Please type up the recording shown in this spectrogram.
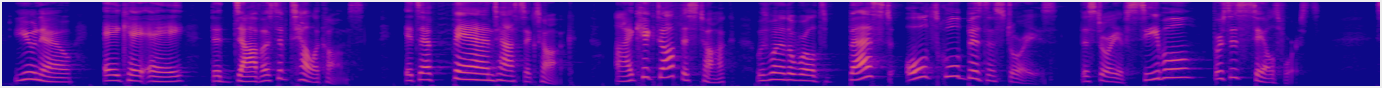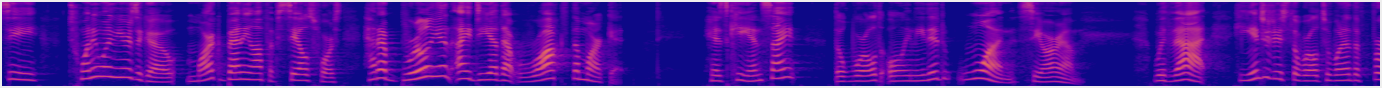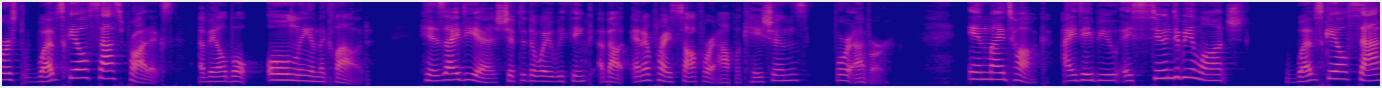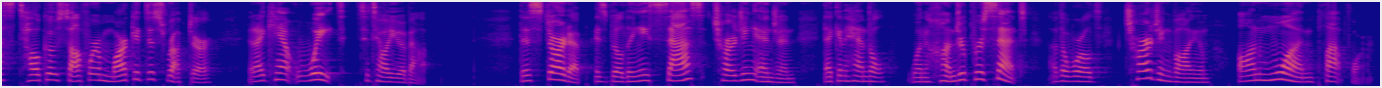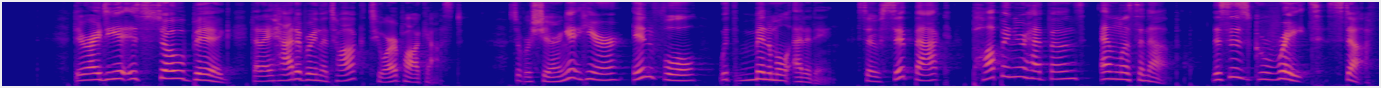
You know, AKA the Davos of telecoms. It's a fantastic talk. I kicked off this talk with one of the world's best old school business stories the story of Siebel versus Salesforce. See, 21 years ago, Marc Benioff of Salesforce had a brilliant idea that rocked the market. His key insight the world only needed one CRM. With that, he introduced the world to one of the first web scale SaaS products available only in the cloud. His idea shifted the way we think about enterprise software applications forever. In my talk, I debut a soon to be launched web scale SaaS telco software market disruptor that I can't wait to tell you about. This startup is building a SaaS charging engine that can handle 100% of the world's charging volume on one platform. Their idea is so big that I had to bring the talk to our podcast. So we're sharing it here in full with minimal editing. So sit back, pop in your headphones, and listen up. This is great stuff.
